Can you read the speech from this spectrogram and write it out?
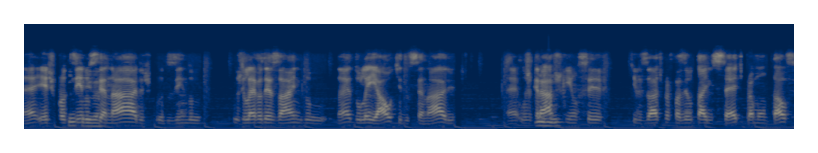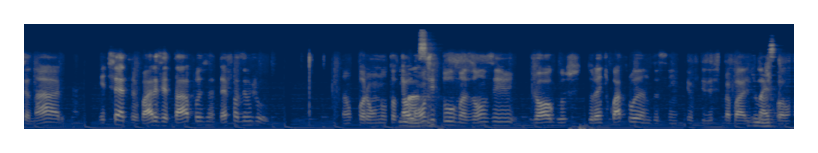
né? Eles produzindo os Incrível. cenários, produzindo os level design do, né, do layout do cenário, né? os gráficos Uhum. que iam ser utilizados para fazer o tile set, para montar o cenário, etc. Várias etapas até fazer o jogo. Então foram no total massa. 11 turmas, 11 jogos durante 4 anos assim que eu fiz esse trabalho Demais. na escola.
